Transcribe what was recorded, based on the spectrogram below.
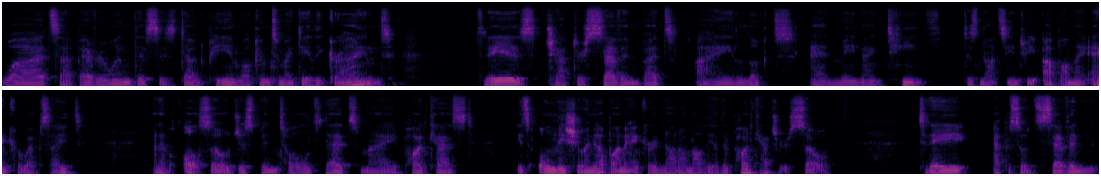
What's up, everyone? This is Doug P, and welcome to my daily grind. Today is chapter seven, but I looked and May 19th does not seem to be up on my Anchor website. And I've also just been told that my podcast is only showing up on Anchor, not on all the other podcatchers. So today, episode seven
